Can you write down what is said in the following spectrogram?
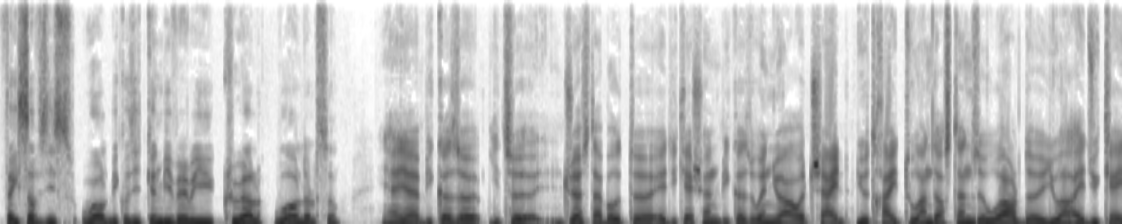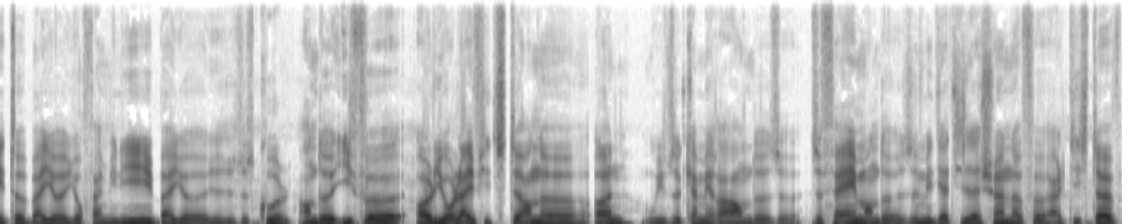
face off this world because it can be very cruel world also. Yeah, yeah, because uh, it's uh, just about uh, education. Because when you are a child, you try to understand the world. Uh, you are educated by uh, your family, by uh, the school. And if all your life it's turned on with the camera and the, the fame and the, the mediatization of this stuff,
